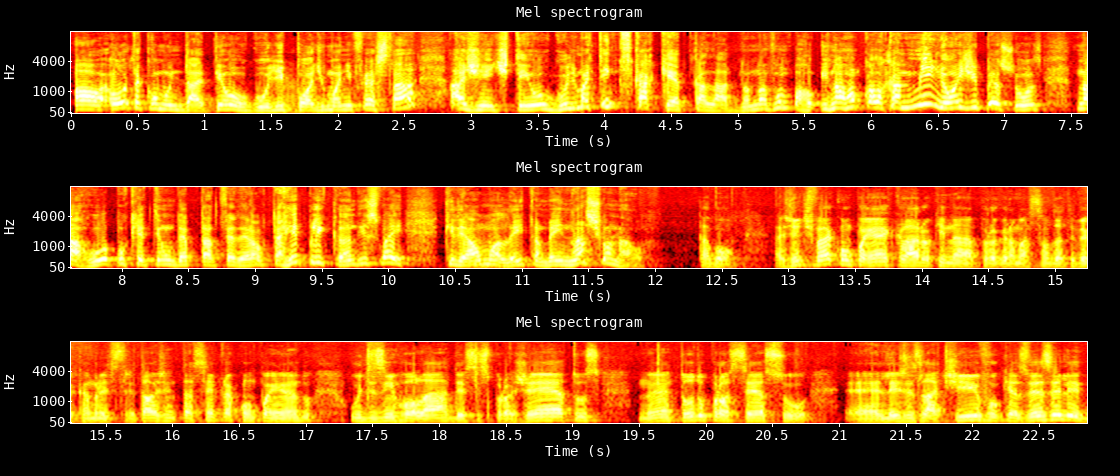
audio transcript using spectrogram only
a outra comunidade tem orgulho e é. pode manifestar, a gente tem orgulho, mas tem que ficar quieto, calado. Nós, nós vamos para rua. E nós vamos colocar milhões de pessoas pessoas na rua, porque tem um deputado federal que está replicando, isso vai criar uma lei também nacional. Tá bom. A gente vai acompanhar, é claro, aqui na programação da TV Câmara Distrital, a gente está sempre acompanhando o desenrolar desses projetos, né, todo o processo é, legislativo, que às vezes ele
